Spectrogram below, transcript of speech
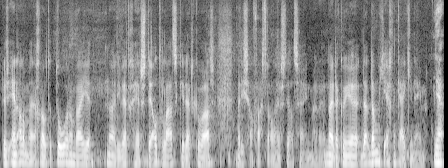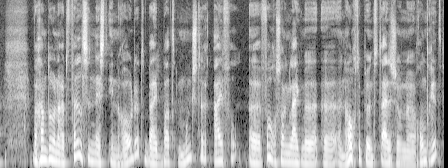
Dus, en allemaal grote toren waar je... Nou, die werd hersteld de laatste keer dat ik er was. Maar die zal vast wel hersteld zijn. Maar uh, nee, daar, kun je, daar, moet je echt een kijkje nemen. Ja, we gaan door naar het Velsennest in Rodert bij Bad Moenster, Eifel. Uh, Vogelsang lijkt me uh, een hoogtepunt tijdens zo'n uh, rondrit.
